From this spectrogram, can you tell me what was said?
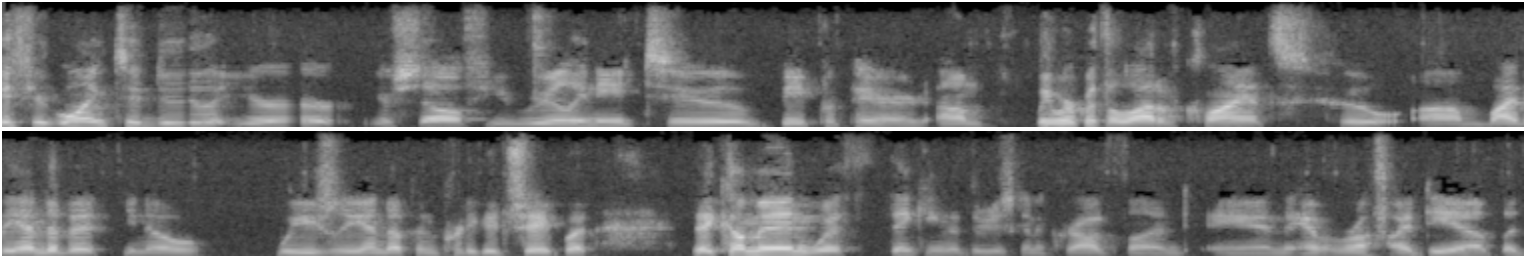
if you're going to do it your, yourself, you really need to be prepared. Um, we work with a lot of clients who, um, by the end of it, you know, we usually end up in pretty good shape. But they come in with thinking that they're just going to crowdfund and they have a rough idea, but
